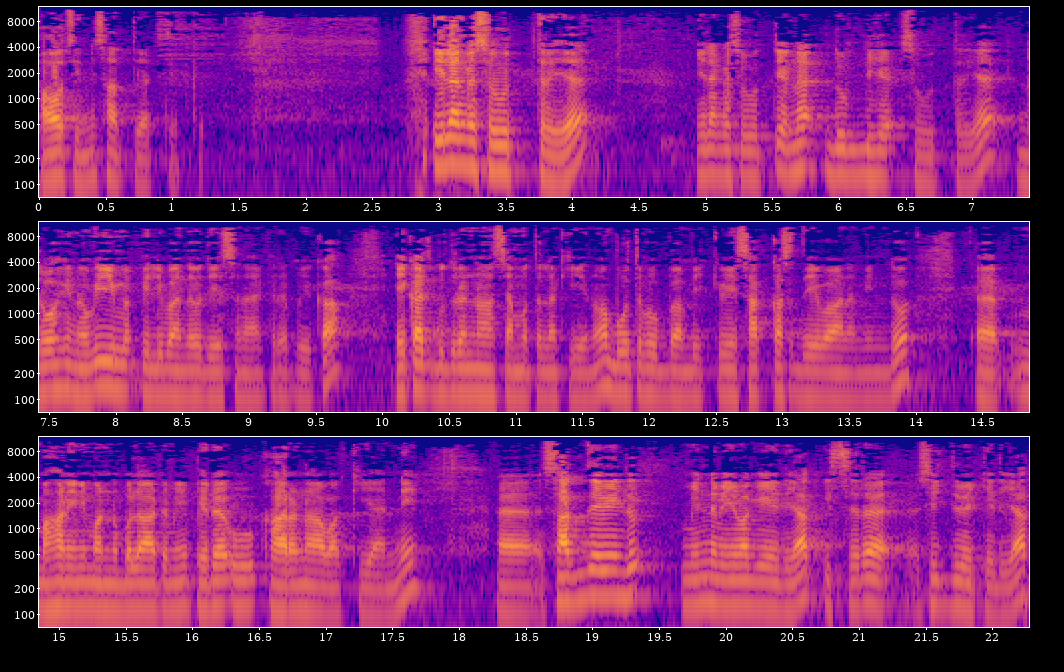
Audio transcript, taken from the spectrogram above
පවතින සත්‍යයත් එක්ක. ඊළඟ සූත්‍රය ඊළඟ සූත්‍රය න දුබ්බිය සූත්‍රය ද්‍රෝහි නොවීම පිළිබඳව දේශනා කරපු එක. ඒකත් බුදුරණවහන්සේ අමතලා කියනවා භූත පුබ්බම් බික්කවේ සක්කස දේවානමින්දෝ මහණෙනි මන් නුඹලාට මේ පෙර වූ කාරණාවක් කියන්නේ සග්දෙවිඳු මෙන්න මේ වගේ දෙයක් ඉස්සර සිද්ධ වෙච්ච දෙයක්.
